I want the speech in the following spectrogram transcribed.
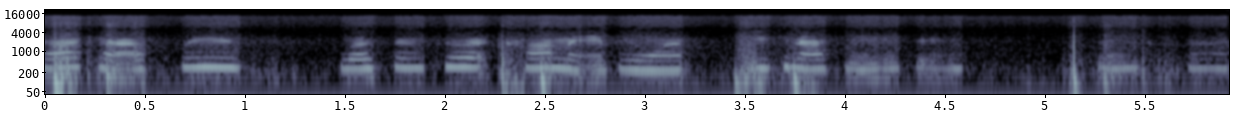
podcast. Please listen to it, comment if you want. You can ask me anything. Thanks. Bye.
